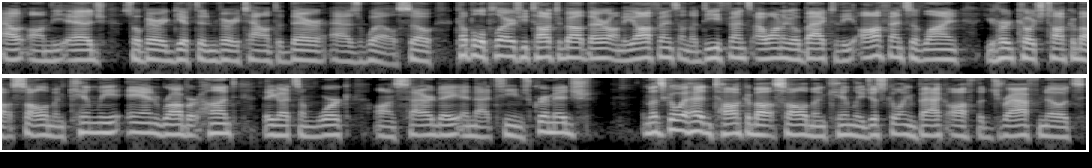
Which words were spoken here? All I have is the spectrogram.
out on the edge. So very gifted and very talented there as well. So a couple of players he talked about there on the offense, on the defense. I want to go back to the offensive line. You heard coach talk about Solomon Kindley and Robert Hunt. They got some work on Saturday in that team scrimmage. And let's go ahead and talk about Solomon Kindley. Just going back off the draft notes,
